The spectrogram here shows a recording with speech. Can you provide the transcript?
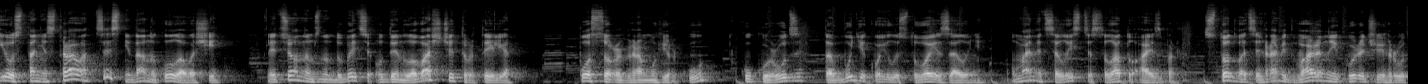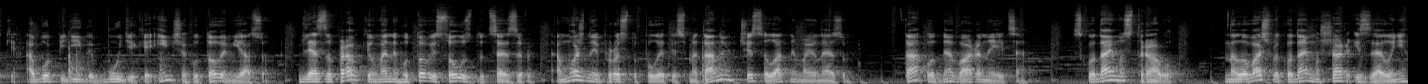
І остання страва це сніданок у лаваші. Для цього нам знадобиться один лаваш чи тортилья, по 40 г огірку, кукурудзи та будь-якої листової зелені. У мене це листя салату айсберг, 120 г відвареної курячої грудки або підійде будь-яке інше готове м'ясо. Для заправки у мене готовий соус до цезарю, а можна і просто полити сметаною чи салатним майонезом. Та одне варене яйце. Складаємо страву. На лаваш викладаємо шар із зелені,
